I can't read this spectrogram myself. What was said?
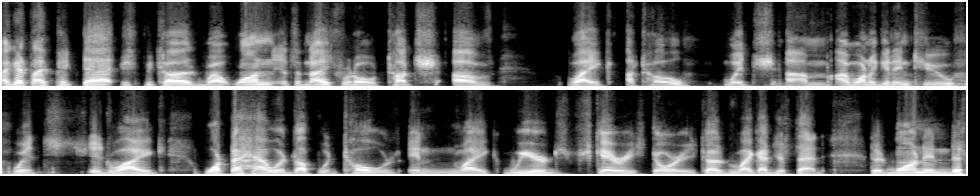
I guess I picked that just because, well, one, it's a nice little touch of like a toe which um I want to get into, which is like what the hell is up with toes in like weird, scary stories? Because like I just said, there's one in this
